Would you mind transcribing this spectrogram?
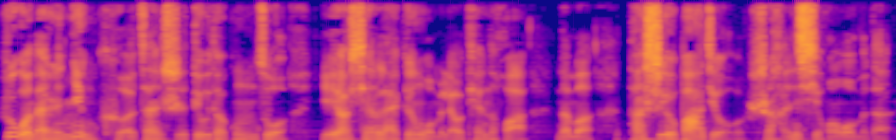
如果男人宁可暂时丢掉工作，也要先来跟我们聊天的话，那么他十有八九是很喜欢我们的。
